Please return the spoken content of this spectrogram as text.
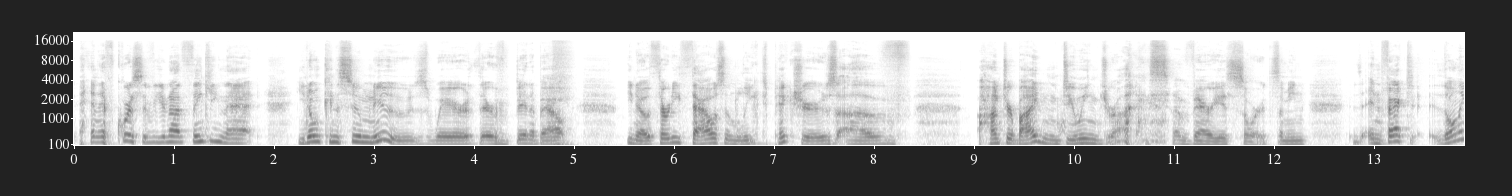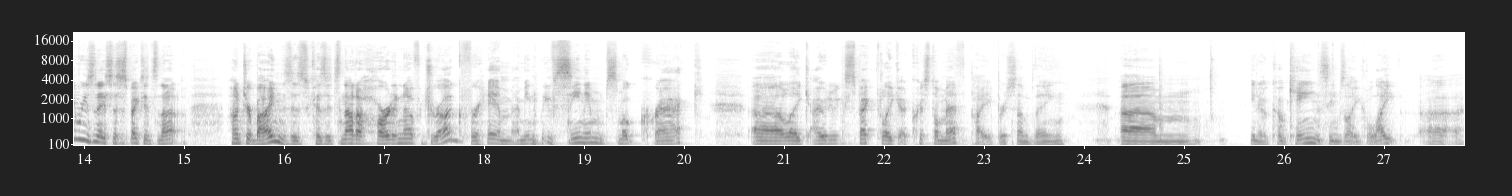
and of course if you're not thinking that you don't consume news where there have been about you know 30,000 leaked pictures of Hunter Biden doing drugs of various sorts. I mean, in fact, the only reason I suspect it's not Hunter Biden's is because it's not a hard enough drug for him. I mean, we've seen him smoke crack. Uh, like I would expect like a crystal meth pipe or something. Um, you know, cocaine seems like light, uh,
